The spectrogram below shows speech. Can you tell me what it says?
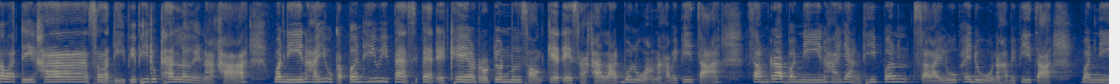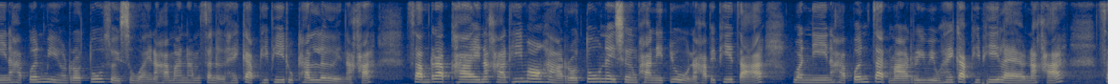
สวัสดีค่ะ สวัสดีพี่ๆทุกท่านเลยนะคะ วันนี้นะคะอยู่กับเปิ้ลที่ V88 SK รถยนต์มือ 2 เกรด A สาขาลาดบัวหลวงนะคะพี่ๆจ๋าสำหรับวันนี้นะคะอย่างที่เปิ้ลสไลด์รูปให้ดูนะคะพี่ๆจ๋า วันนี้นะคะเปิ้ลมีรถตู้สวยๆนะคะ มานำเสนอให้กับพี่ๆทุกท่านเลยนะคะสำหรับใครนะคะที่มองหารถตู้ในเชิงพาณิชย์อยู่นะคะพี่ๆจ๋าวันนี้นะคะเปิ้ลจัดมารีวิวให้กับพี่ๆแล้วนะคะส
